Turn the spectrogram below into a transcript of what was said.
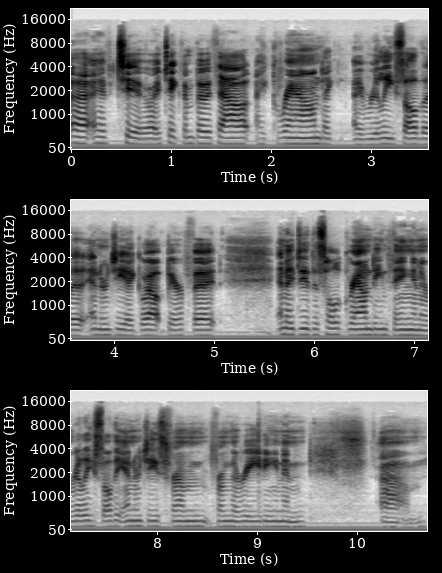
uh, I have two. I take them both out. I ground. I, I release all the energy. I go out barefoot, and I do this whole grounding thing, and I release all the energies from from the reading, and um,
